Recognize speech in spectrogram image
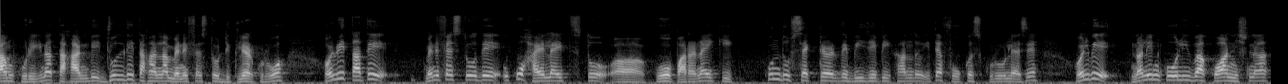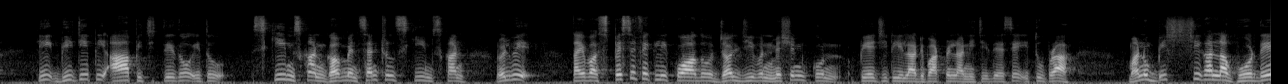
काम कुरिना तखान भी जल्दी ताखानला मैनिफेस्टो डिक्लेयर करवो और भी ताते मैनिफेस्टो दे उको हाइलाइट्स तो को पारा नहीं कि ಕುಂದು ಸೆಕ್ಟರ್ದೆ ಬಿ ಜೆ ಪಿ ಖಾಂದು ಇತ್ತೆ ಫೋಕಸ್ ಕುರುಲೇಸೆ ಹೊಲ್ಬಿ ನಳಿನ್ ಕೋಲಿ ಬಾ ಕ್ವಾ ನಿಶ್ನ ಕಿ ಬಿ ಜೆ ಪಿ ಆ ಪಿಚಿತ್ತಿದು ಇದು ಸ್ಕೀಮ್ಸ್ ಖಾನ್ ಗವರ್ಮೆಂಟ್ ಸೆಂಟ್ರಲ್ ಸ್ಕೀಮ್ಸ್ ಖಾನ್ ನೋಲ್ಬಿ तैब स्पेसिफिकली क्वादो जल जीवन मिशन को पीएचडी ला डिपार्टमेंट ला नीचे दे से इतु ब्रा मानु बिश्ची खान ला घोर दे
